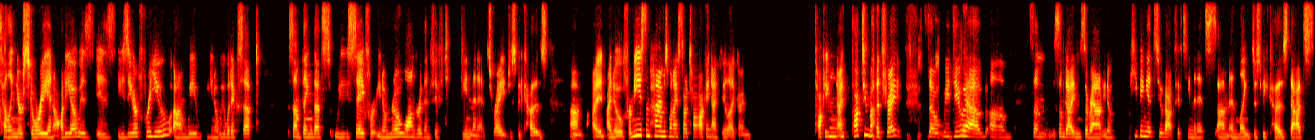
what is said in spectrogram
telling your story in audio is is easier for you, um, we you know we would accept something that's we say for you know no longer than 15 minutes, right? Just because um, I, I know for me sometimes when I start talking, I feel like I'm talking I talk too much, right? so we do have um, some some guidance around you know keeping it to about 15 minutes um, in length, just because that's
